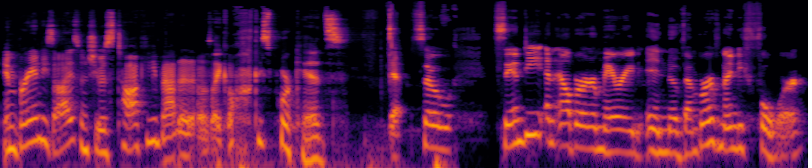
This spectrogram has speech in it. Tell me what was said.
in Brandy's eyes when she was talking about it, I was like, oh, these poor kids. Yeah. So Sandy and Albert are married in November of 94.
